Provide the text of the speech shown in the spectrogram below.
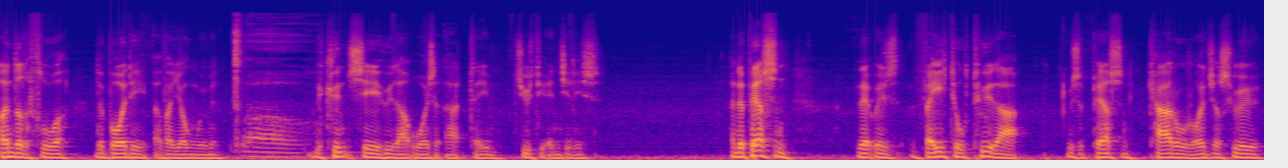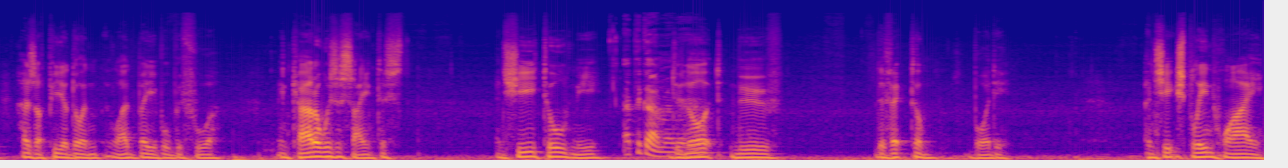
under the floor the body of a young woman. Oh. They couldn't say who that was at that time due to injuries. And the person that was vital to that was a person, Carol Rogers, who has appeared on Lad Bible before. And Carol was a scientist, and she told me, I think I remember. do not move the victim's body. And she explained why,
